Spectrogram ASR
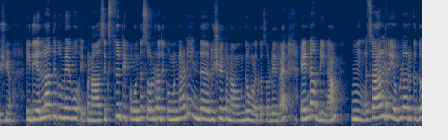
விஷயம். இது எல்லாத்துக்குமேவும் இப்போ நான் சிக்ஸ்த்து இப்போ வந்து சொல்கிறதுக்கு முன்னாடி இந்த விஷயத்தை நான் வந்து உங்களுக்கு சொல்லிடுறேன். என்ன அப்படின்னா, சேல்ரி எவ்வளோ இருக்குதோ,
